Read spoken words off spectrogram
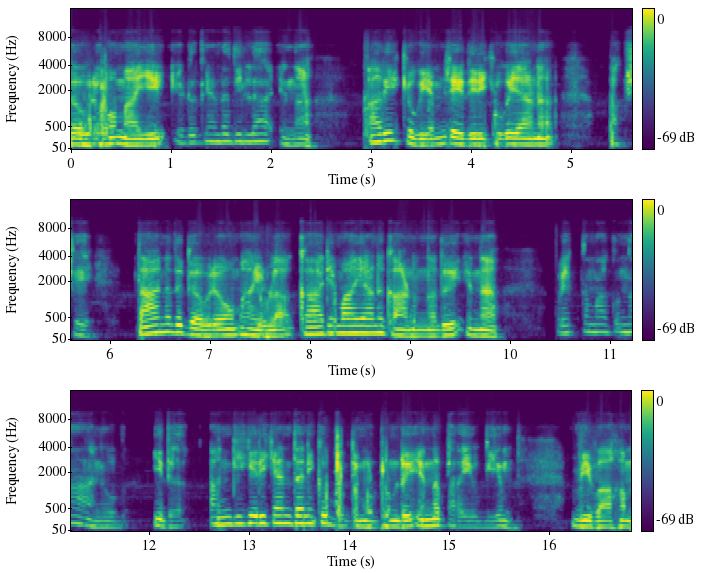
ഗൗരവമായി എടുക്കേണ്ടതില്ല എന്ന് അറിയിക്കുകയും ചെയ്തിരിക്കുകയാണ്. പക്ഷേ താനത് ഗൗരവമായുള്ള കാര്യമായാണ് കാണുന്നത് എന്ന് വ്യക്തമാക്കുന്ന അനൂപ് ഇത് അംഗീകരിക്കാൻ തനിക്ക് ബുദ്ധിമുട്ടുണ്ട് എന്ന് പറയുകയും വിവാഹം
